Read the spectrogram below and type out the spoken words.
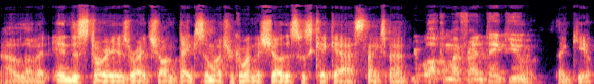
I love it. End of story is right, Sean. Thanks so much for coming on the show. This was kick ass. Thanks, man. You're welcome, my friend. Thank you. Thank you.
